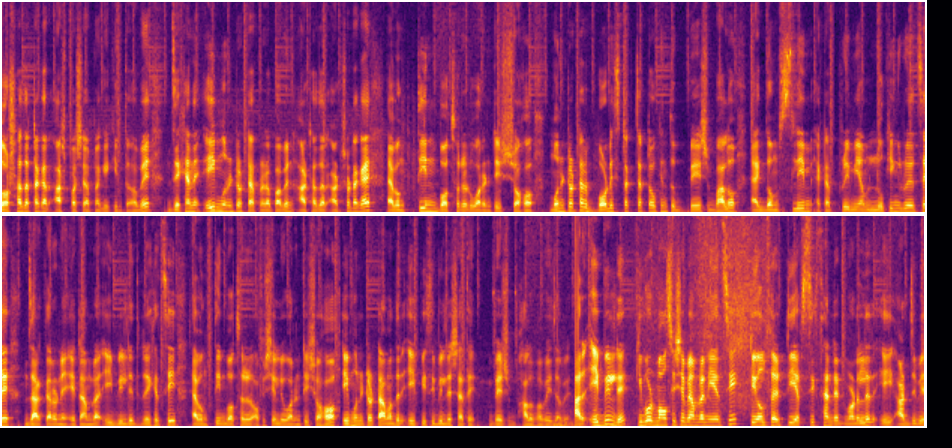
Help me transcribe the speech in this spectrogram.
দশ হাজার টাকার আশপাশে আপনাকে কিনতে হবে। যেখানে এই মনিটরটা আপনারা পাবেন আট হাজার আটশো টাকায় এবং তিন বছরের ওয়ারেন্টি সহ। মনিটরটার বডি স্ট্রাকচারটাও কিন্তু বেশ ভালো, একদম স্লিম একটা প্রিমিয়াম লুকিং রয়েছে, যার কারণে এটা আমরা এই বিল্ডে রেখেছি এবং তিন বছরের অফিসিয়ালি ওয়ারেন্টি সহ এই মনিটরটা আমাদের এই পিসি বিল্ডের সাথে বেশ ভালোভাবেই যাবে। আর এই বিল্ডে কিবোর্ড মাউস হিসেবে আমরা নিয়েছি টিওলফের টিএফ সিক্স হান্ড্রেড মডেলের এই আট জিবি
